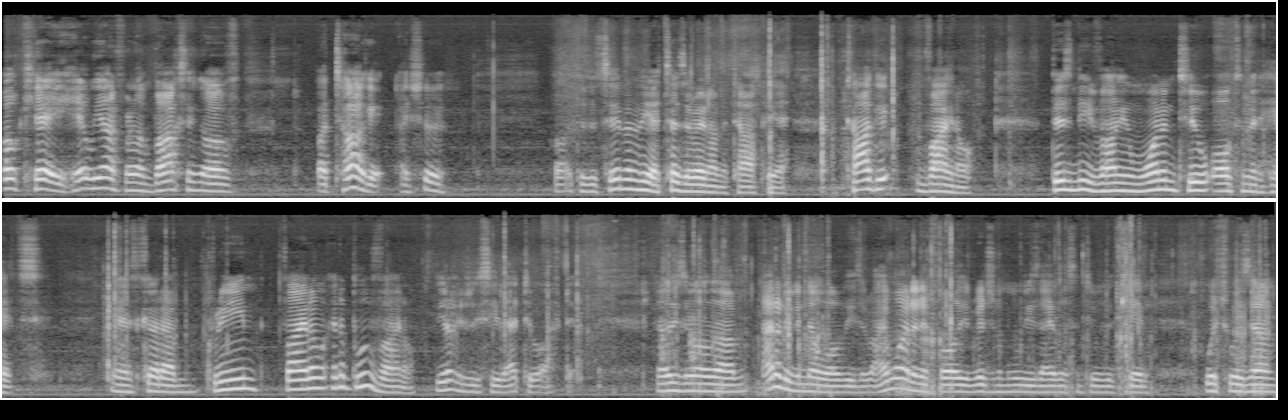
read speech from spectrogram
Okay, here we are for an unboxing of a Target. I should. Oh, does it say it on the? It says it right on the top here. Target vinyl, Disney Volume One and Two Ultimate Hits, and it's got a green vinyl and a blue vinyl. You don't usually see that too often. Now these are all. Um, I don't even know all these are. I wanted it for all the original movies I listened to as a kid, which was um.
